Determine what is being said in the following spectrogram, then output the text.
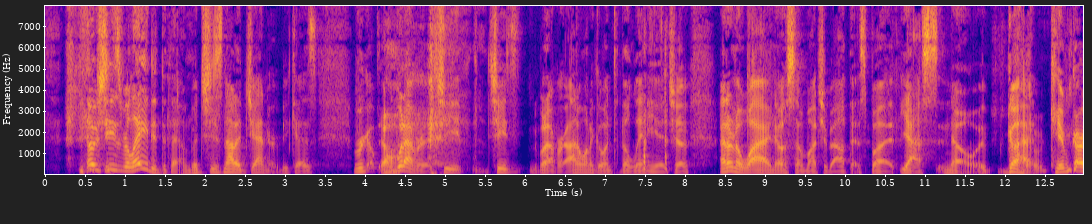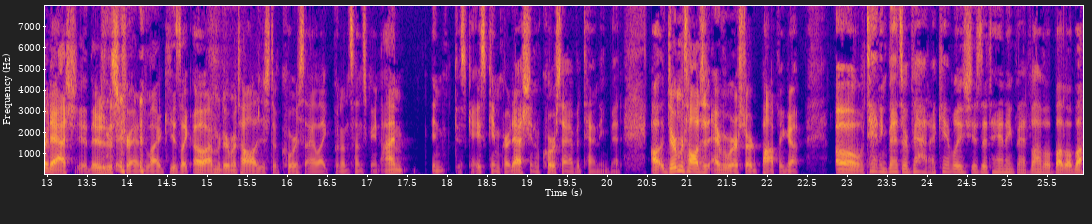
no, she's related to them, but she's not a Jenner because reg- Oh. whatever. She she's whatever. I don't want to go into the lineage of I don't know why I know so much about this, but yes, no. Go ahead. So Kim Kardashian, there's this trend. like he's like, oh, I'm a dermatologist. Of course, I like put on sunscreen. I'm in this case Kim Kardashian. Of course, I have a tanning bed. Uh, dermatologists everywhere started popping up. Oh, tanning beds are bad. I can't believe she has a tanning bed. Blah blah blah blah blah.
